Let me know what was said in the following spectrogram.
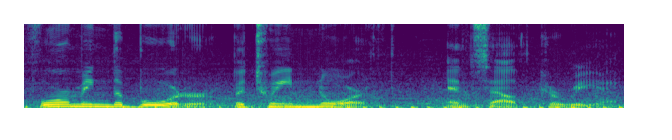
forming the border between North and South Korea.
